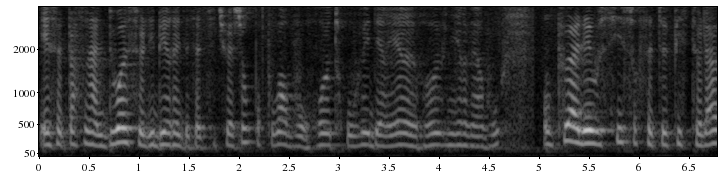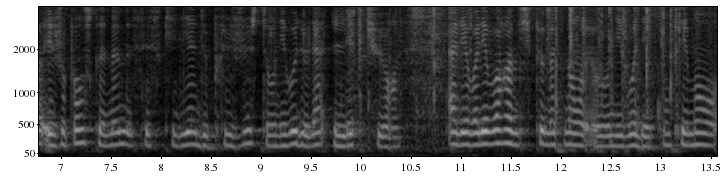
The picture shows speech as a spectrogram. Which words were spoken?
Et cette personne, elle doit se libérer de cette situation pour pouvoir vous retrouver derrière et revenir vers vous. On peut aller aussi sur cette piste-là et je pense que même c'est ce qu'il y a de plus juste au niveau de la lecture. Allez, on va aller voir un petit peu maintenant euh, au niveau des compléments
